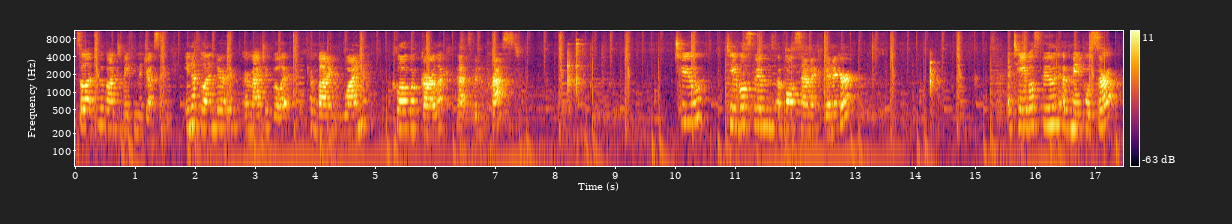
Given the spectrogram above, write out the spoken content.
So let's move on to making the dressing. In a blender or magic bullet, combine one clove of garlic that's been pressed, two tablespoons of balsamic vinegar, a tablespoon of maple syrup,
